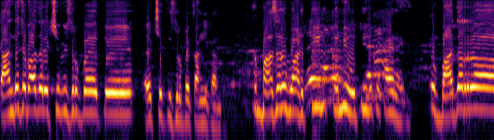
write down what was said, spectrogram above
कांद्याचे बाजार एकशे वीस रुपये ते एकशे तीस रुपये चांगले कांदे. बाजार वाढतील कमी होतील का काय राहील? बाजार अ,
